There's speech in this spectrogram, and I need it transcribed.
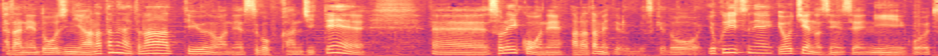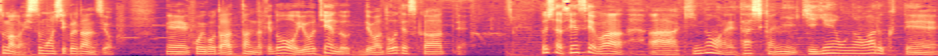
ただね同時に改めないとなっていうのはねすごく感じてえー、それ以降ね改めてるんですけど翌日ね幼稚園の先生にこう妻が質問してくれたんですよ。えー、こういうことあったんだけど幼稚園ではどうですかって。そしたら先生はあ昨日はね確かに機嫌が悪くて、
